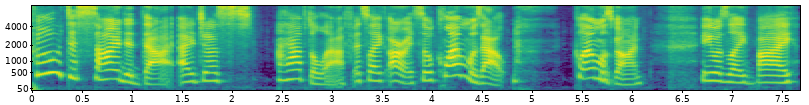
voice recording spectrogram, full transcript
Who decided that? I just, I have to laugh. It's like, all right, so Clem was out. Clem was gone. He was like, bye.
